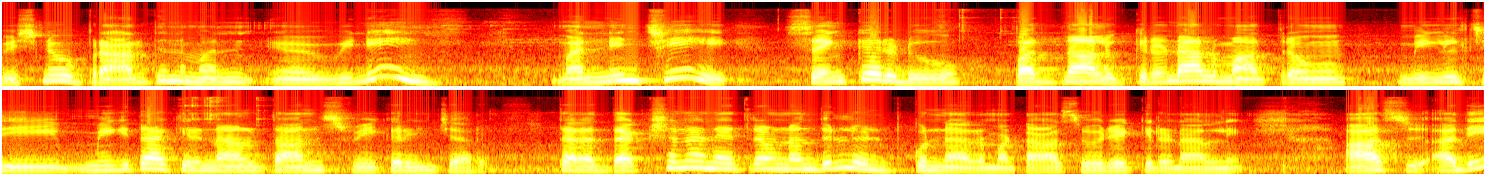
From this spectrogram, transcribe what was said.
విష్ణువు ప్రార్థన మన్ విని మన్నించి శంకరుడు పద్నాలుగు కిరణాలు మాత్రం మిగిల్చి మిగతా కిరణాలు తాను స్వీకరించారు. తన దక్షిణ నేత్రం నందు నిలుపుకున్నారన్నమాట ఆ సూర్యకిరణాలని. ఆ అది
